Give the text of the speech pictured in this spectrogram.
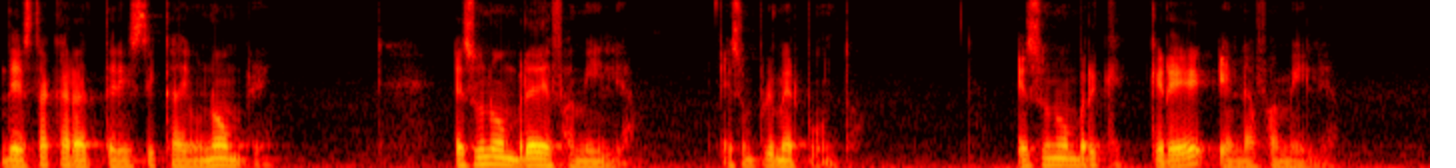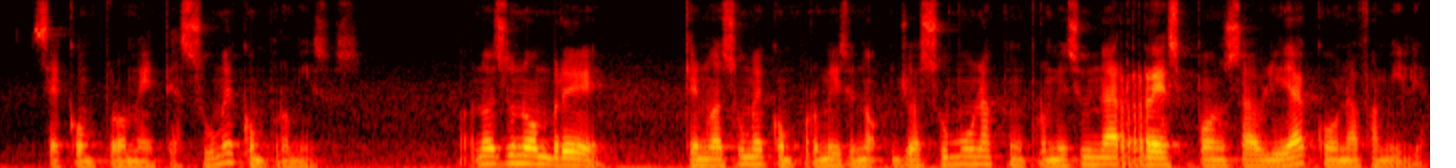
de esta característica de un hombre, es un hombre de familia, es un primer punto. Es un hombre que cree en la familia, se compromete, asume compromisos. No, es un hombre que no asume compromisos, no, yo asumo un compromiso y una responsabilidad con una familia.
